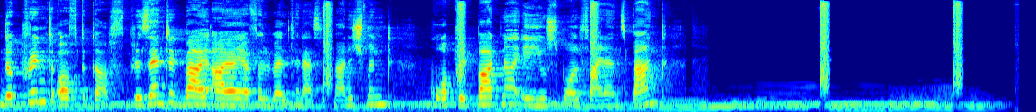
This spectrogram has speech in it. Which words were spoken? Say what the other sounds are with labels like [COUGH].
The Print Off the Cuff, presented by IIFL Wealth and Asset Management, corporate partner AU Small Finance Bank.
